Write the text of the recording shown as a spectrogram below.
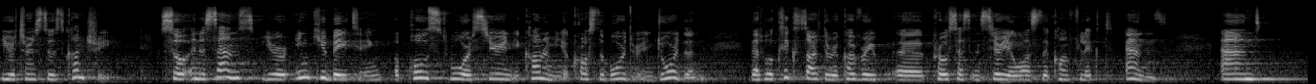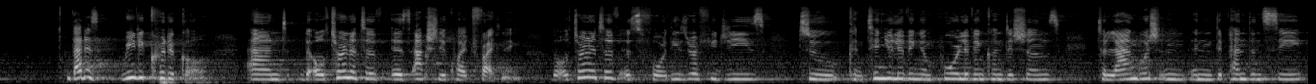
he returns to his country. So in a sense, you're incubating a post-war Syrian economy across the border in Jordan that will kickstart the recovery uh, process in Syria once the conflict ends. And that is really critical. And the alternative is actually quite frightening. The alternative is for these refugees to continue living in poor living conditions, to languish in, in dependency,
